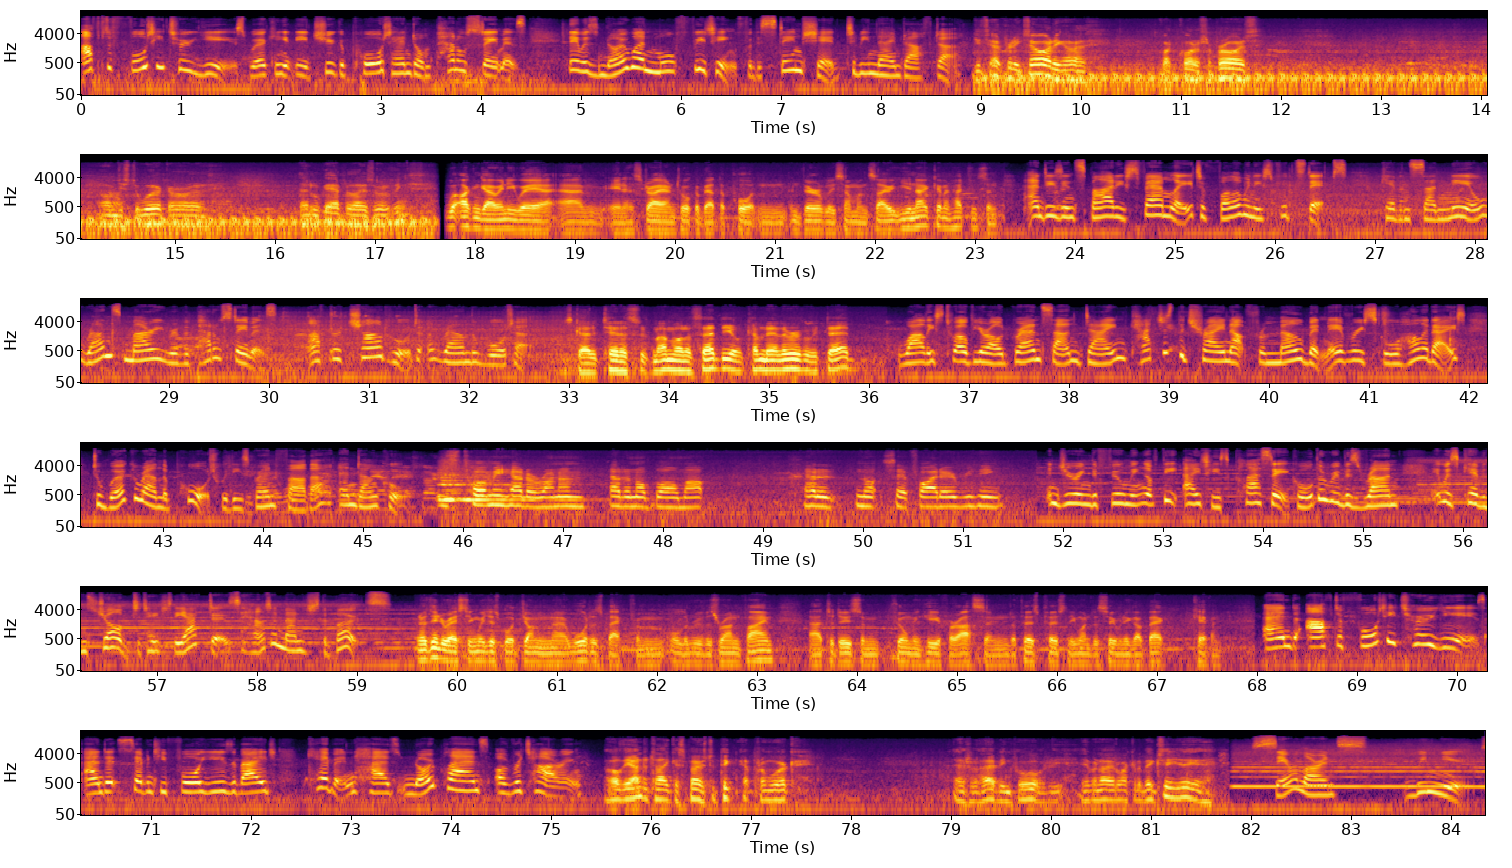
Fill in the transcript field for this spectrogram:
After 42 years working at the Echuca port and on paddle steamers, there was no one more fitting for the steam shed to be named after. It's pretty exciting. I got quite a surprise. I'm just a worker. I don't look out for those sort of things. Well, I can go anywhere um, in Australia and talk about the port, and invariably someone say, "You know Kevin Hutchinson." And he's inspired his family to follow in his footsteps. Kevin's son Neil runs Murray River paddle steamers after a childhood around the water. Just go to tennis with mum on a Saturday or come down the river with dad. While his 12 year old grandson Dane catches the train up from Melbourne every school holidays to work around the port with his grandfather and uncle. He's taught me how to run them, how to not blow them up, how to not set fire to everything. And during the filming of the 80s classic All the Rivers Run, it was Kevin's job to teach the actors how to manage the boats. And it was interesting, we just brought John uh, Waters back from All the Rivers Run fame uh, to do some filming here for us, and the first person he wanted to see when he got back, Kevin. And after 42 years and at 74 years of age, Kevin has no plans of retiring. Well, the undertaker's supposed to pick me up from work. That's what I'm hoping for. You never know, like at a big city, do you? Sarah Lawrence, Win News.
